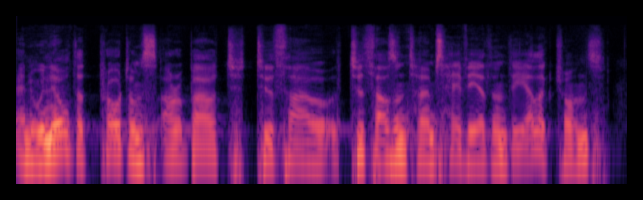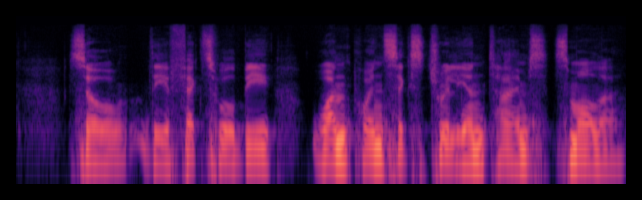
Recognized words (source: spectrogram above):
And we know that protons are about 2,000 times heavier than the electrons. So the effects will be 1.6 trillion times smaller.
